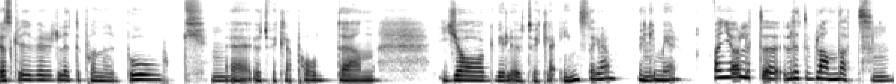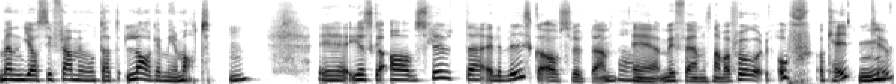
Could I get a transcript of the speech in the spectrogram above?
Jag skriver lite på en ny bok. Eh, utveckla podden. Jag vill utveckla Instagram mycket mer. Man gör lite, lite blandat. Men jag ser fram emot att laga mer mat. Eh, jag ska avsluta, eller vi ska avsluta eh, med fem snabba frågor. Okej, Mm. kul.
